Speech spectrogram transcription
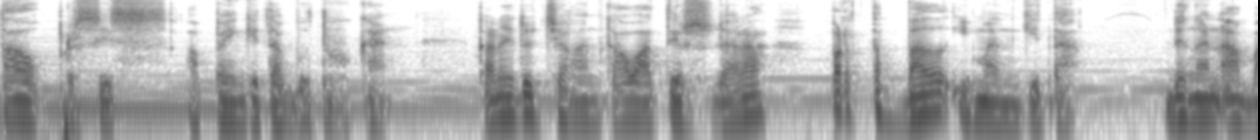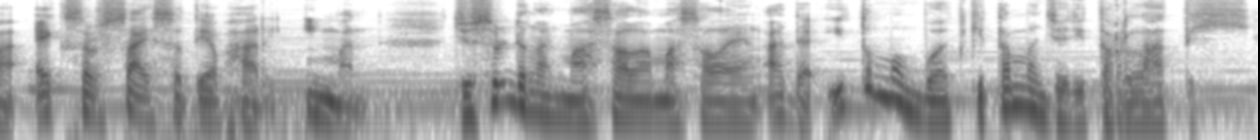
tahu persis apa yang kita butuhkan. Karena itu jangan khawatir saudara, pertebal iman kita. Dengan apa? Exercise setiap hari, iman. Justru dengan masalah-masalah yang ada, itu membuat kita menjadi terlatih.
